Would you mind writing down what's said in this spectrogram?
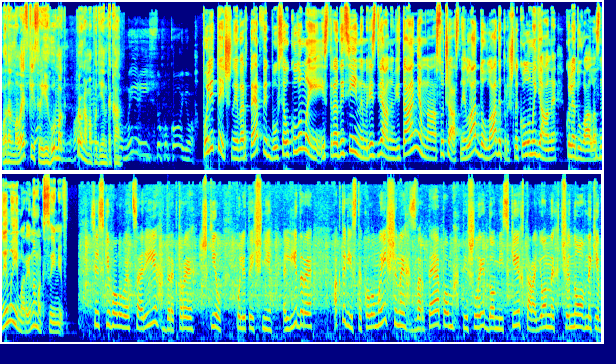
Богдан Малецький, Сергій Гурмак, програма «Події НТК». Політичний вертеп відбувся у Коломиї. Із традиційним різдвяним вітанням на сучасний лад до влади прийшли коломияни. Колядувала з ними і Марина Максимів. сільські голови царі, директори шкіл, політичні лідери. Активісти Коломийщини з вертепом пішли до міських та районних чиновників.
